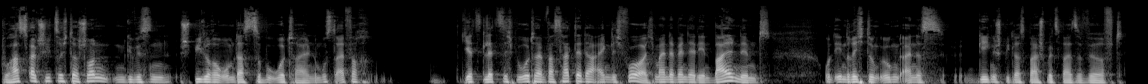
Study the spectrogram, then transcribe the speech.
du hast als Schiedsrichter schon einen gewissen Spielraum, um das zu beurteilen. Du musst einfach jetzt letztlich beurteilen, was hat der da eigentlich vor? Ich meine, wenn der den Ball nimmt und in Richtung irgendeines Gegenspielers beispielsweise wirft,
